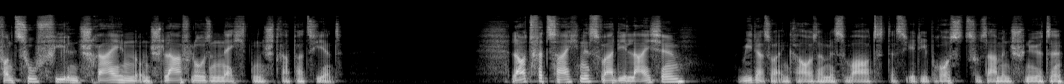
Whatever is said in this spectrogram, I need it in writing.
von zu vielen Schreien und schlaflosen Nächten strapaziert. Laut Verzeichnis war die Leiche, wieder so ein grausames Wort, das ihr die Brust zusammenschnürte,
